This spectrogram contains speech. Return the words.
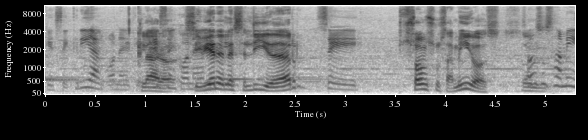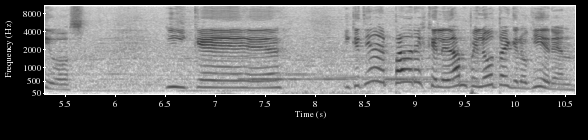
que se crían con él, que claro, crecen con si él. bien él es el líder, Sí, son sus amigos. son sus amigos. Y que, y que tiene padres que le dan pelota y que lo quieren.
